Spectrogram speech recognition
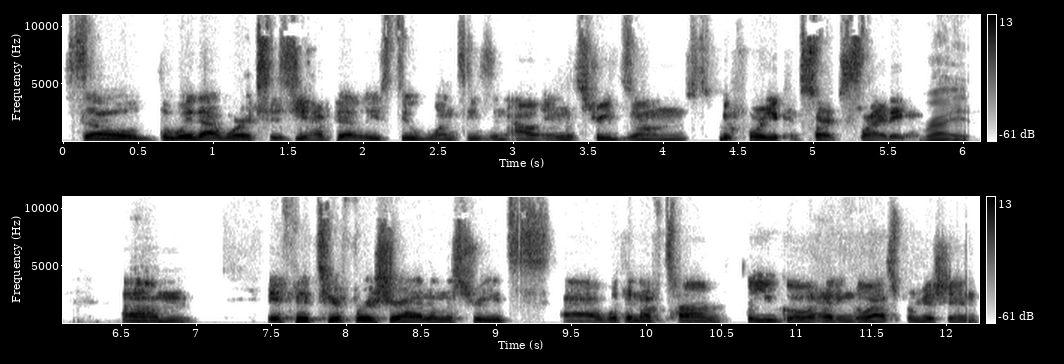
So the way that works is you have to at least do one season out in the street zones before you can start sliding. Right. Um, if it's your first year out on the streets uh, with enough time that you go ahead and go ask permission,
